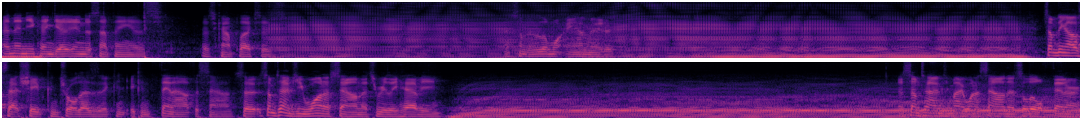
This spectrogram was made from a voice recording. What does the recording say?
and then you can get into something as, as complex as something a little more animated. Something else that shape control does is it can, it can thin out the sound. So sometimes you want a sound that's really heavy. And sometimes you might want a sound that's a little thinner.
